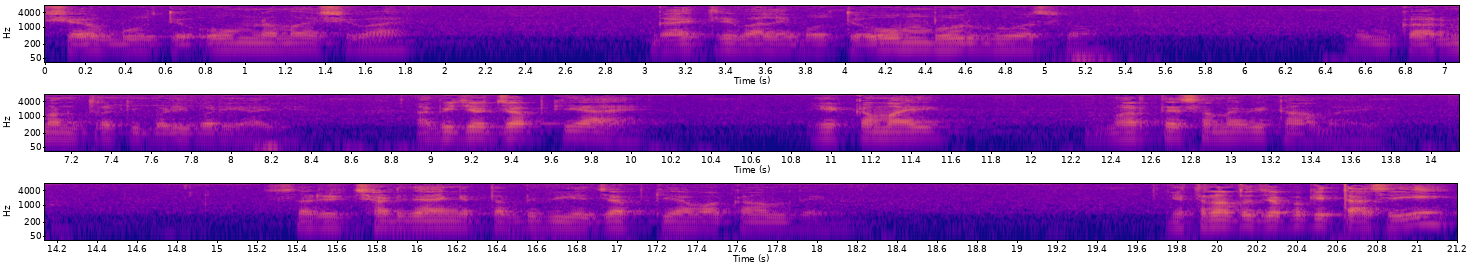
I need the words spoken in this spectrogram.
शिव बोलते ओम नमः शिवाय, गायत्री वाले बोलते ओम भूर्भुवस्व ओमकार मंत्र की बड़ी बड़ी आई है। अभी जो जप किया है ये कमाई मरते समय भी काम आएगी। शरीर छट जाएँगे, तब भी ये जप किया हुआ काम देगा। इतना तो जप किता सी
